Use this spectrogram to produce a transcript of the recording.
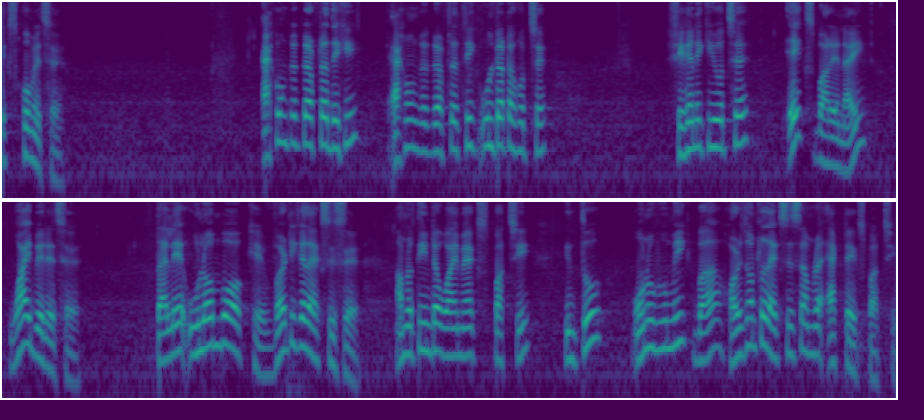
এক্স কমেছে। এখনকার গ্রাফটা দেখি, এখনকার গ্রাফটা ঠিক উল্টাটা হচ্ছে। সেখানে কি হচ্ছে? এক্স বাড়ে নাই ওয়াই বেড়েছে। তাহলে উলম্ব অক্ষে ভার্টিক্যাল অ্যাক্সিসে আমরা তিনটা ওয়াই ম্যাক্স পাচ্ছি, কিন্তু অনুভূমিক বা হরিজন্টাল অ্যাক্সিসে আমরা একটা এক্স পাচ্ছি।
